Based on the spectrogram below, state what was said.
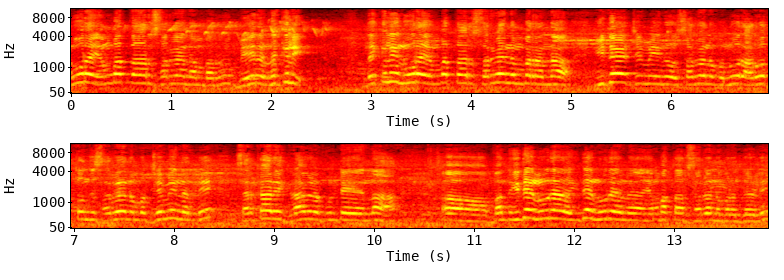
ನೂರ ಎಂಬತ್ತಾರು ಸರ್ವೆ ನಂಬರು ಬೇರೆ ನಕಲಿ. ನಕಲಿ ನೂರ ಎಂಬತ್ತಾರು ಸರ್ವೆ ನಂಬರನ್ನು ಇದೇ ಜಮೀನು, ಸರ್ವೆ ನಂಬರ್ ನೂರ ಅರವತ್ತೊಂದು ಸರ್ವೆ ನಂಬರ್ ಜಮೀನಲ್ಲಿ ಸರ್ಕಾರಿ ಗ್ರಾಮೀಣ ಗುಂಟೆಯನ್ನು ಬಂದು ಇದೇ ನೂರ ಇದೇ ನೂರ ಎಂಬತ್ತಾರು ಸರ್ವೆ ನಂಬರ್ ಅಂತ ಹೇಳಿ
